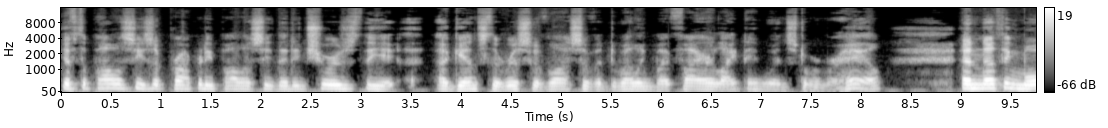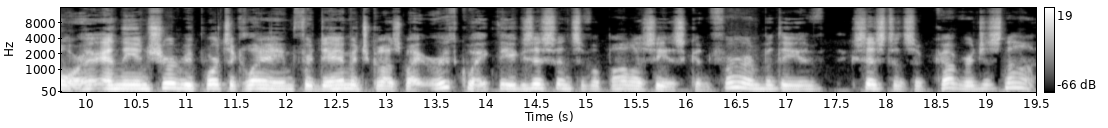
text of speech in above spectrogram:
if the policy is a property policy that insures the against the risk of loss of a dwelling by fire, lightning, windstorm, or hail, and nothing more, and the insured reports a claim for damage caused by earthquake, the existence of a policy is confirmed, but the existence of coverage is not.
